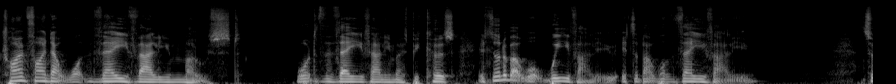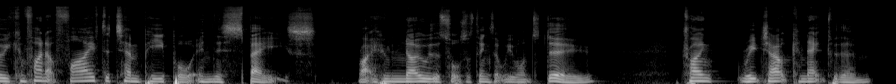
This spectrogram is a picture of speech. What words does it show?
try and find out what they value most. What they value most? Because it's not about what we value, it's about what they value. So you can find out five to ten people in this space, right, who know the sorts of things that we want to do. Try and reach out, connect with them,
